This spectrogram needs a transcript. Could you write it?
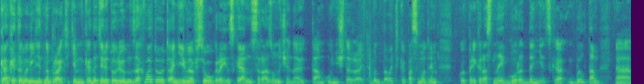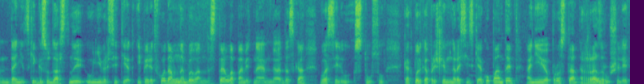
Как это выглядит на практике? Когда территорию захватывают, они все украинское сразу начинают там уничтожать. Вот давайте-ка посмотрим такой прекрасный город Донецка. Был там э, Донецкий государственный университет. И перед входом была стелла, памятная доска Василию Стусу. Как только пришли российские оккупанты, они ее просто разрушили.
